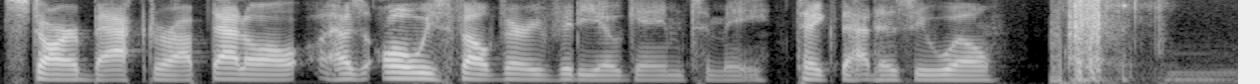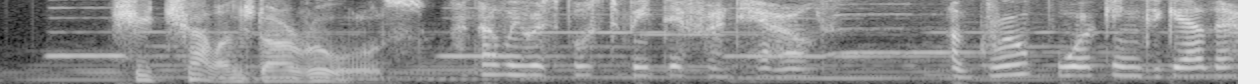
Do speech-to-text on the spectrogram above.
star backdrop. That all has always felt very video game to me. Take that as you will. She challenged our rules. I thought we were supposed to be different, Harold. A group working together.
